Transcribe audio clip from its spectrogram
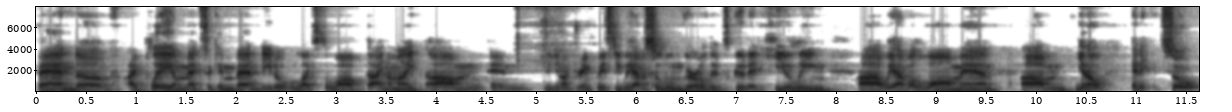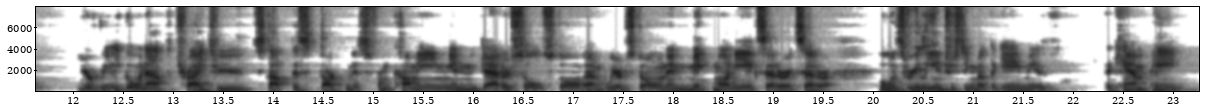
band of I play a Mexican bandito who likes to lob dynamite um, and you know drink whiskey. We have a saloon girl that's good at healing. Uh, we have a lawman. Um, you know, and it, so you're really going out to try to stop this darkness from coming and gather soul stone, um, weird stone, and make money, et cetera, et cetera. But what's really interesting about the game is the campaign.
